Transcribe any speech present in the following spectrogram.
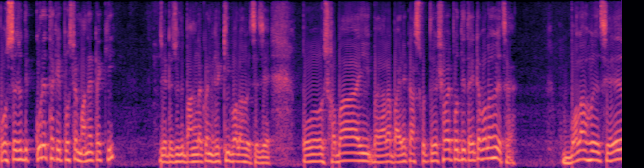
পোস্টটা যদি করে থাকে, পোস্টের মানেটা কি? যেটা যদি বাংলা করেন, এটা কি বলা হয়েছে যে সবাই যারা বাইরে কাজ করতে সবাই পতিতা, এটা বলা হয়েছে? বলা হয়েছে,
